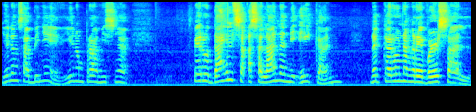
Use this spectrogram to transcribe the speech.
Yun ang sabi niya eh. Yun ang promise niya. Pero dahil sa kasalanan ni Achan, nagkaroon ng reversal.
